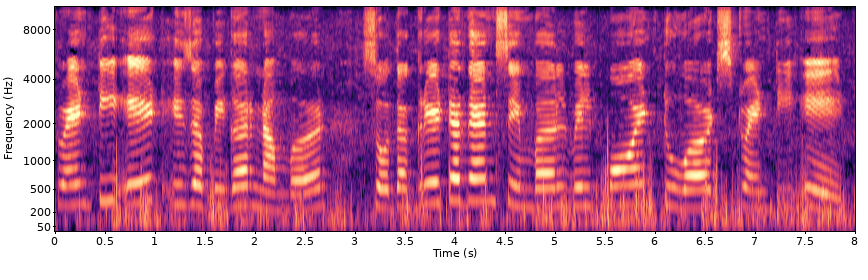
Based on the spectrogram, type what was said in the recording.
28 is a bigger number so the greater than symbol will point towards 28.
